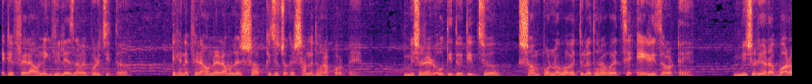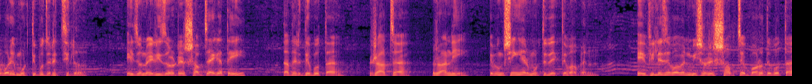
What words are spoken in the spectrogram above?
এটি ফেরাউনিক ভিলেজ নামে পরিচিত। এখানে ফেরাউনের আমলের সব কিছু চোখের সামনে ধরা পড়বে। মিশরের অতীত ঐতিহ্য সম্পূর্ণভাবে তুলে ধরা হয়েছে এই রিসোর্টে। মিশরীয়রা বরাবরই মূর্তি পূজারী ছিল। এই জন্য এই রিসোর্টের সব জায়গাতেই তাদের দেবতা, রাজা রানী এবং সিংহের মূর্তি দেখতে পাবেন। এই ভিলেজে পাবেন মিশরের সবচেয়ে বড় দেবতা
